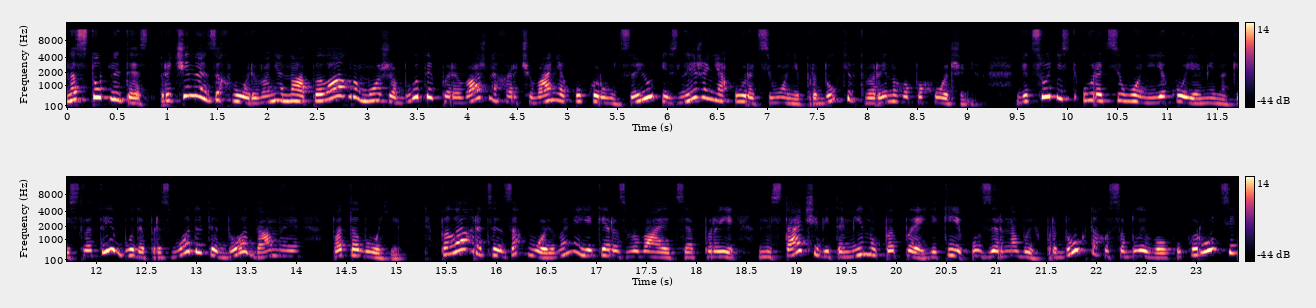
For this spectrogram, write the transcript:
Наступний тест. Причиною захворювання на пелагру може бути переважне харчування кукурудзою і зниження у раціоні продуктів тваринного походження. Відсутність у раціоні якої амінокислоти буде призводити до даної патології. Пелагра – це захворювання, яке розвивається при нестачі вітаміну ПП, який у зернових продуктах, особливо у кукурудзі,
